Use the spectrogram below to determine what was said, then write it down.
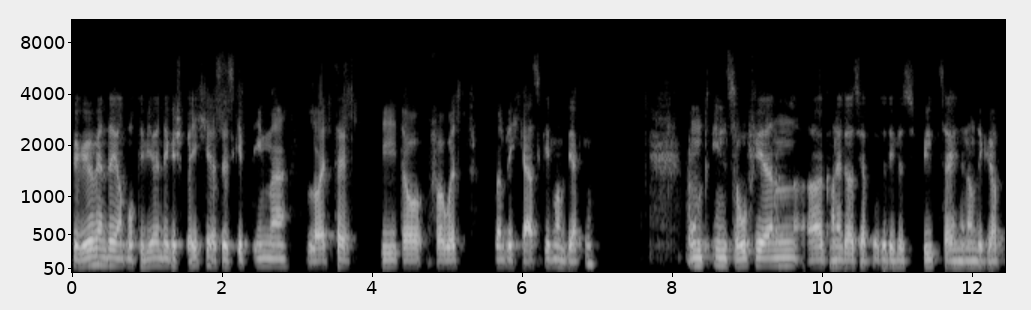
berührende und motivierende Gespräche. Also es gibt immer Leute, die da vor Ort ordentlich Gas geben und wirken. Und insofern äh, kann ich da ein sehr positives Bild zeichnen. Und ich glaube,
